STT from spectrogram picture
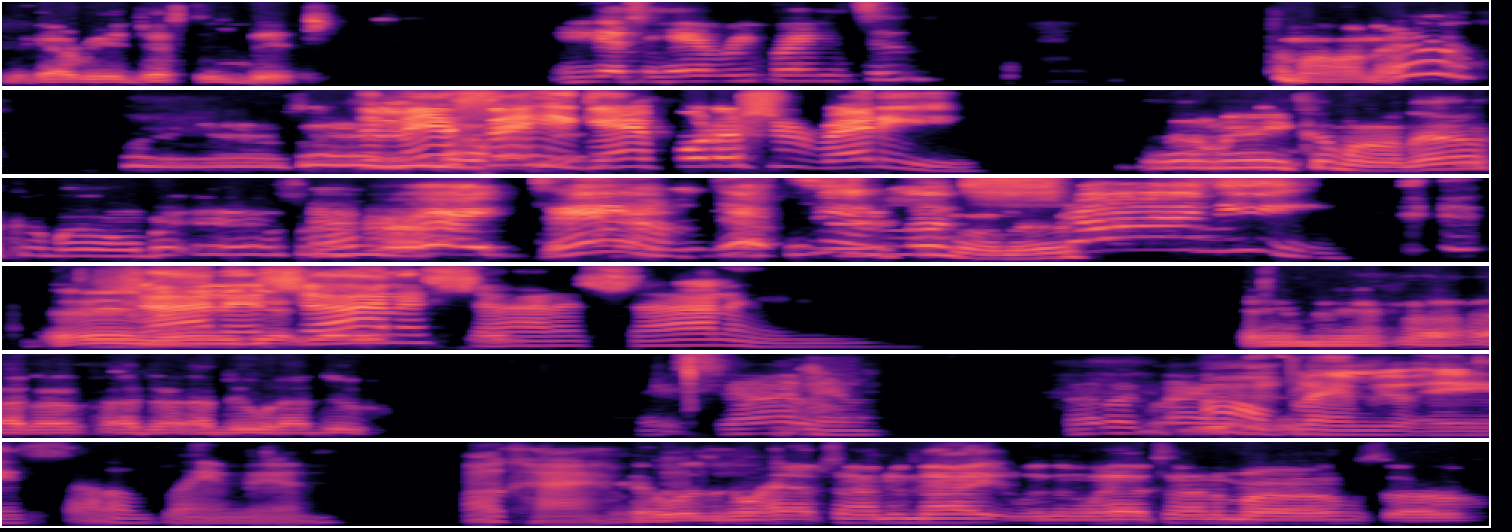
You gotta readjust this bitch. You got your hair rebraided too? Come on now. You know the man said he getting photo shoot ready. I mean, come on now, come on, bro. All right, damn, that thing looks shiny. Hey, shining, man, shining, shining, shining. Hey man, I, I, I, I do what I do. It's shining. I, look nice. I don't blame you, Ace. I don't blame you. Okay. Yeah, wasn't gonna have time tonight. Wasn't gonna have time tomorrow. So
